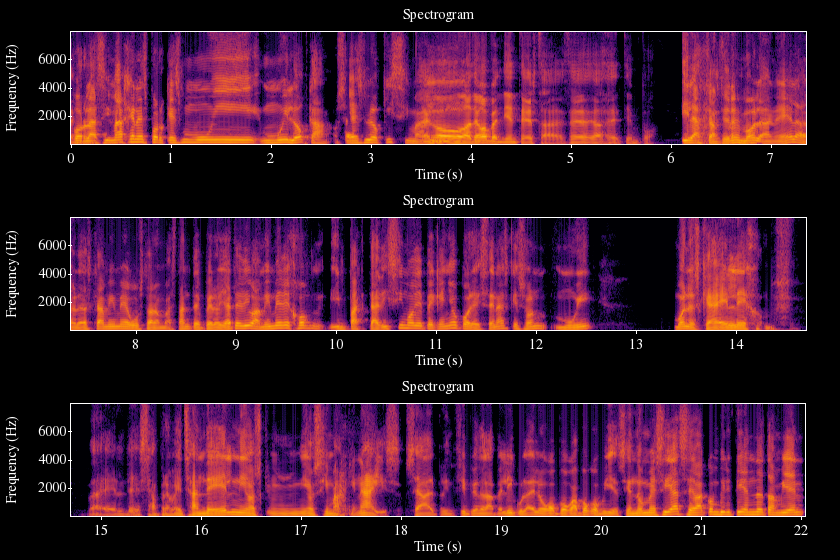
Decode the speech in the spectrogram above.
Por, las imágenes, porque es muy, muy loca. O sea, es loquísima. y- Tengo, la tengo pendiente esta, es de hace tiempo. Y las canciones molan, ¿eh? La verdad es que a mí me gustaron bastante. Pero ya te digo, a mí me dejó impactadísimo de pequeño por escenas que son muy. Bueno, es que a él, le él de- se aprovechan de él ni os, ni os imagináis. O sea, al principio de la película. Y luego poco a poco, siendo un Mesías, se va convirtiendo también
